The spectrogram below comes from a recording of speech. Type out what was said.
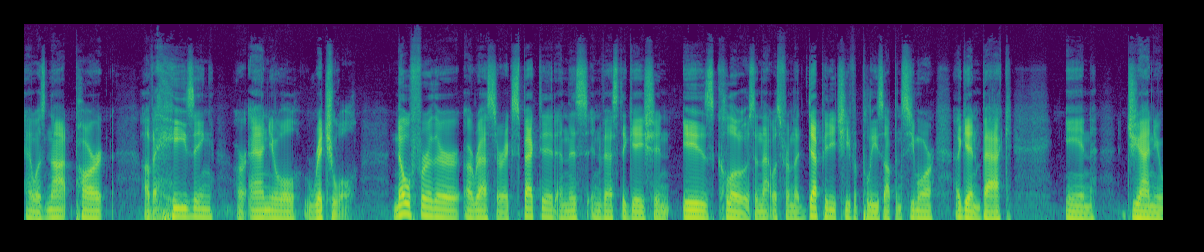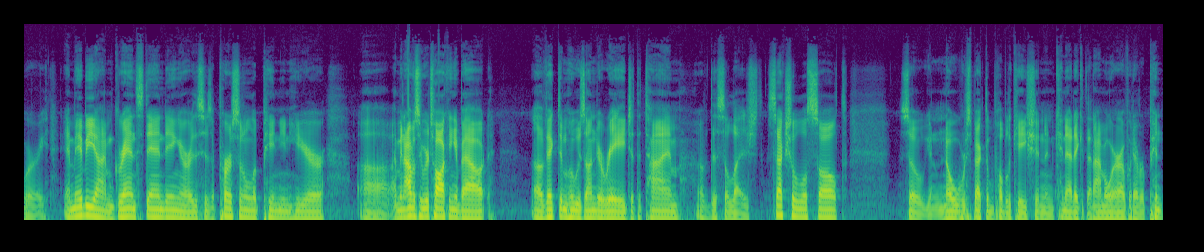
and was not part of a hazing or annual ritual. No further arrests are expected, and this investigation is closed. And that was from the Deputy Chief of Police up in Seymour, again, back in January. And maybe I'm grandstanding or this is a personal opinion here. Uh, I mean, obviously, we're talking about a victim who was underage at the time of this alleged sexual assault. So, you know, no respectable publication in Connecticut that I'm aware of would ever pin,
